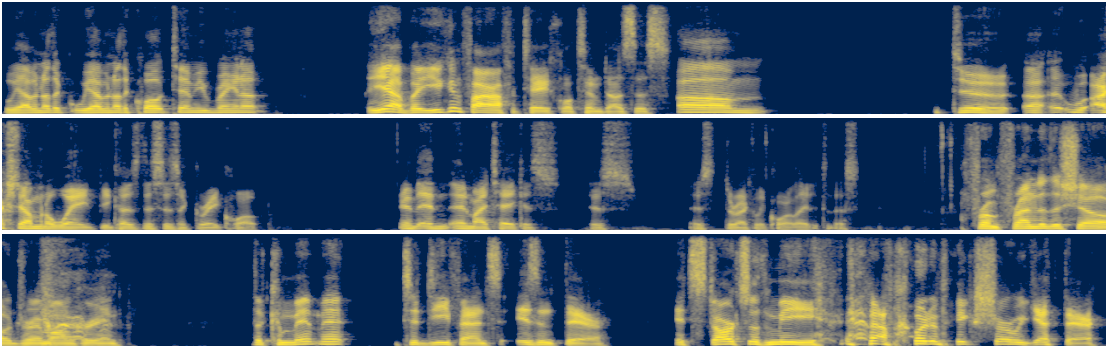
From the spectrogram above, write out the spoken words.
We have another we have another quote. Tim, you bringing up. Yeah, but you can fire off a take while Tim does this. Um, dude. Uh, actually, I'm gonna wait because this is a great quote, and and and my take is is is directly correlated to this. From friend of the show, Draymond Green. the commitment to defense isn't there. It starts with me, and I'm going to make sure we get there.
